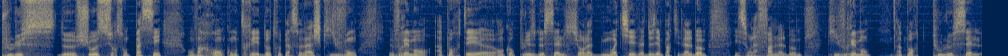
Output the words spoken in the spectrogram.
plus de choses sur son passé. On va rencontrer d'autres personnages qui vont vraiment apporter euh, encore plus de sel sur la moitié, la deuxième partie de l'album et sur la fin de l'album, qui vraiment apporte tout le sel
